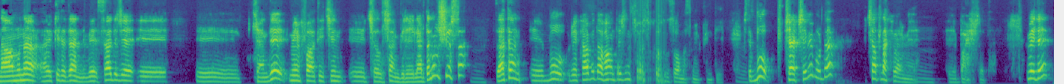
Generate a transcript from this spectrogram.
namına hareket eden ve sadece e, e, kendi menfaati için e, çalışan bireylerden oluşuyorsa hmm. zaten e, bu rekabet avantajının söz konusu olması mümkün değil. Evet. İşte bu çerçeve burada çatlak vermeye hmm e, başladı. Ve de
